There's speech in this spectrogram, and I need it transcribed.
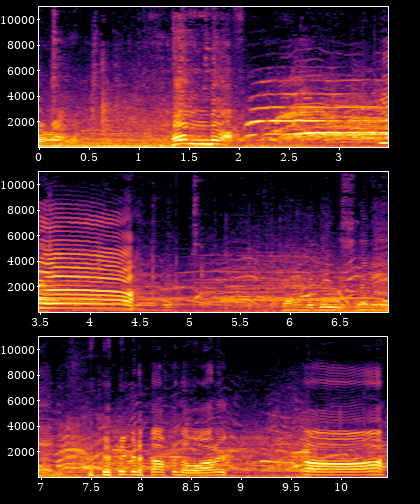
Around it. Time to go swimming. They're gonna hop in the water. Aww.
